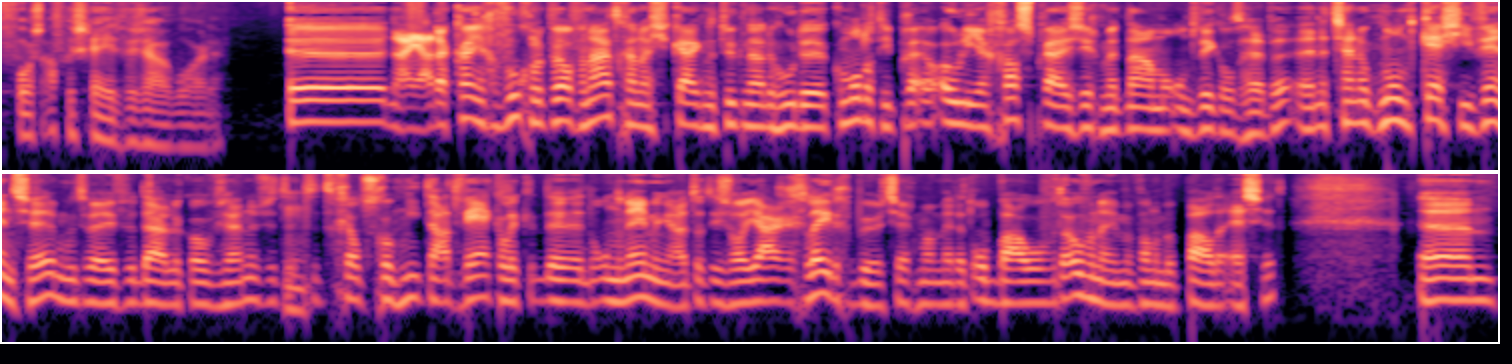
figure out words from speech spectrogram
fors afgeschreven zou worden? Uh, nou ja, daar kan je gevoeglijk wel van uitgaan als je kijkt natuurlijk naar de, hoe de commodity olie- en gasprijzen zich met name ontwikkeld hebben. En het zijn ook non-cash events, hè, daar moeten we even duidelijk over zijn. Dus het, het, het geld stroomt niet daadwerkelijk de, de onderneming uit. Dat is al jaren geleden gebeurd, zeg maar, met het opbouwen of het overnemen van een bepaalde asset. Um,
